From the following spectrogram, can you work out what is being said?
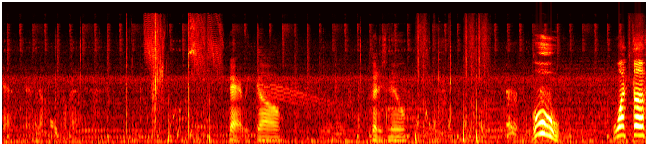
Yeah, there we go. Okay. There we go. Good as new. Ooh! What the?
